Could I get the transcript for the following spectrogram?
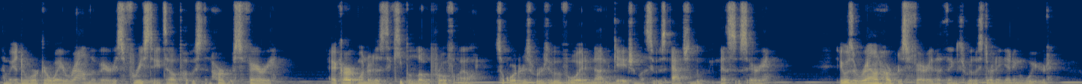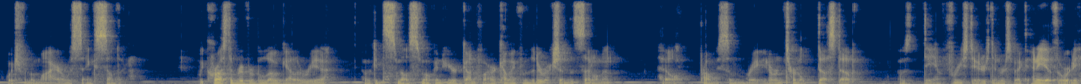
Then we had to work our way around the various Free States outposts and Harper's Ferry. Eckhart wanted us to keep a low profile, so orders were to avoid and not engage unless it was absolutely necessary. It was around Harper's Ferry that things really started getting weird, which from the mire was saying something. We crossed the river below Galleria, and we could smell smoke and hear gunfire coming from the direction of the settlement. Hell, probably some raid or internal dust up. Those damn free staters didn't respect any authority,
